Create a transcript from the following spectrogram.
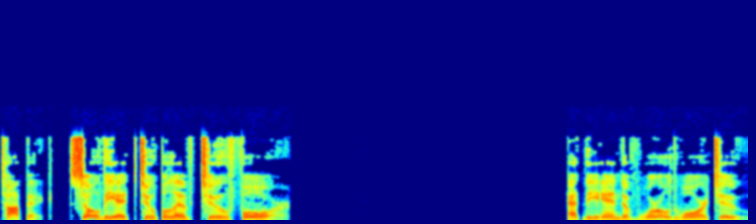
Topic: Soviet Tupolev Tu-4 At the end of World War II,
